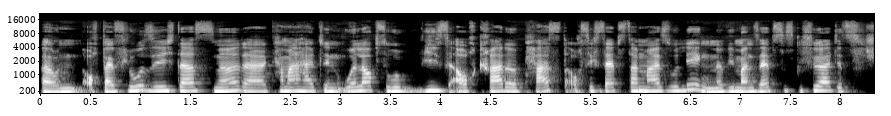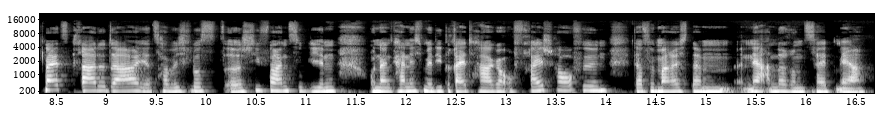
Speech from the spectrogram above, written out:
Äh, und auch bei Flo sehe ich das, ne? da kann man halt den Urlaub, so wie es auch gerade passt, auch sich selbst dann mal so legen. Ne? Wie man selbst das Gefühl hat, jetzt schneit's gerade da, jetzt habe ich Lust, äh, Skifahren zu gehen. Und dann kann ich mir die drei Tage auch freischaufeln. Dafür mache ich dann in der anderen Zeit mehr.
